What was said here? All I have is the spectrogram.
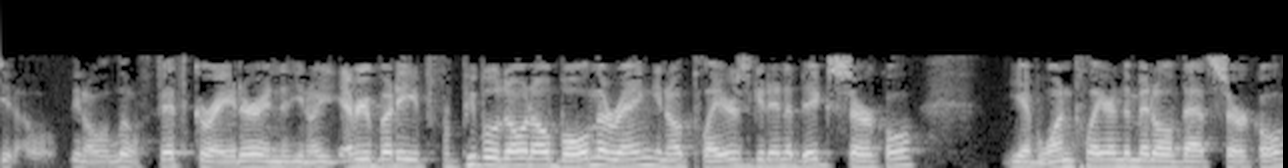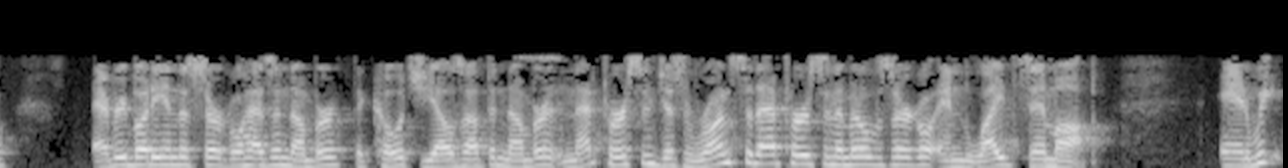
you know, you know, a little fifth grader, and you know, everybody. For people who don't know, bowl in the ring. You know, players get in a big circle. You have one player in the middle of that circle. Everybody in the circle has a number. The coach yells out the number, and that person just runs to that person in the middle of the circle and lights him up. And we,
